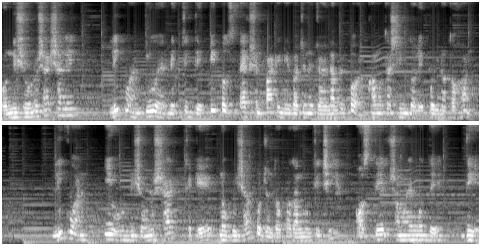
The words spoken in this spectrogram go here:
উনিশশো উনষাট সালে লিগ ওয়ান ইউ এর নেতৃত্বে পিপলস অ্যাকশন পার্টি নির্বাচনে জয়লাভের পর ক্ষমতাসীন দলে পরিণত হন। লিগ ওয়ান ইউ উনিশশো উনষাট থেকে নব্বই সাল পর্যন্ত প্রধানমন্ত্রী ছিলেন। অস্থির সময়ের মধ্যে দিয়ে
